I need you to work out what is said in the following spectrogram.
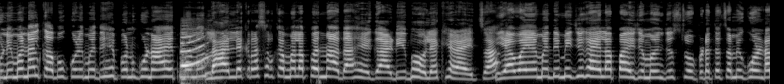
कुणी म्हणाल का बुकुळीमध्ये हे पण गुण आहेत म्हणून? लहान लेकरासारखा मला पण नाद आहे गाडी भावल्या खेळायचा. या वयामध्ये मी जे घ्यायला पाहिजे म्हणजे चोपडा त्याचा मी गोंडा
